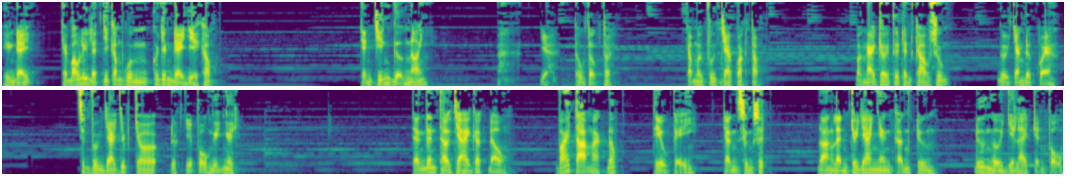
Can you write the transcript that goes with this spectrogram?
Hiền đệ Khai báo lý lịch với cấm quân có vấn đề gì không? Trịnh chiến gượng nói. Dạ thủ tục thôi. Cảm ơn vương cha quan tâm. Bằng nãy rơi từ trên cao xuống, Người chẳng được khỏe. Xin vương gia giúp cho được về phủ nghỉ ngơi. Trần Linh thở dài gật đầu. Vái tạ mạc đốc, thiều kỹ, trần xương xích. Đoàn lệnh cho gia nhân khẩn trương Đưa người về lại trịnh phủ.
